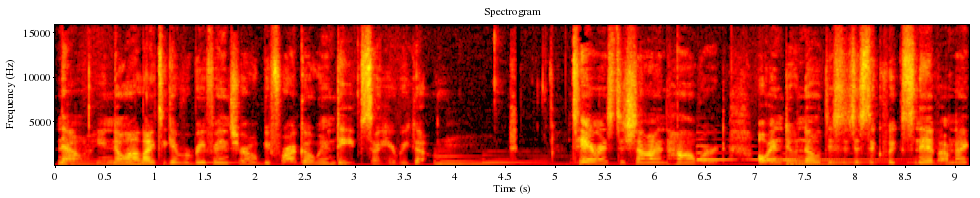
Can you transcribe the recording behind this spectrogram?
Now, you know I like to give a brief intro before I go in deep, so here we go. Terrence Deshawn Howard. Oh, and do note this is just a quick snip. I'm not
